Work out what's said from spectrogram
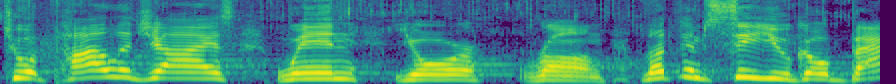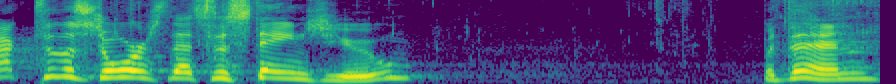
to apologize when you're wrong. Let them see you go back to the source that sustains you. But then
